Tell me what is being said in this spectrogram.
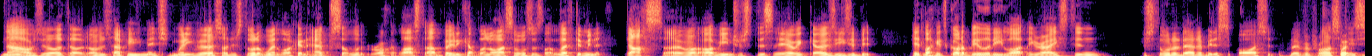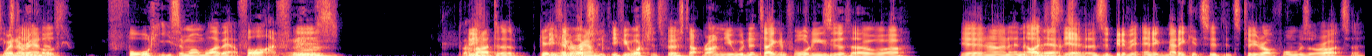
No, I was I, thought, I was happy you mentioned winning verse. I just thought it went like an absolute rocket last up. Beat a couple of nice horses, like left him in its dust. So I, I'd be interested to see how it goes. He's a bit it like it's got ability, lightly raced, and just thought it had a bit of spice at whatever price it Went- around $16. at 40s and won by about five. It Mm. was And hard to get if you watched around. if you watched its first up run, you wouldn't have taken forties. So uh, yeah, no, and, and I just Yeah. yeah, it's a bit of an enigmatic. It's its two year old form was all right, so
